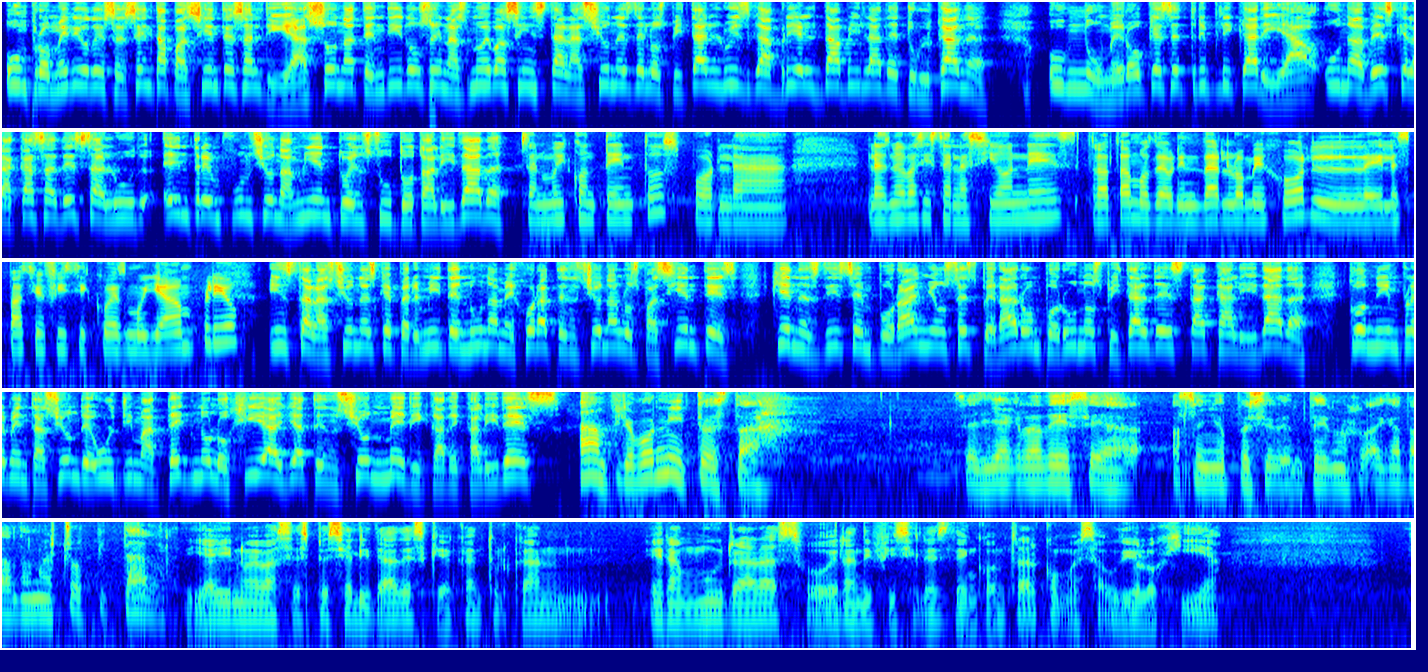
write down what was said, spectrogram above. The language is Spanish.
Un promedio de 60 pacientes al día son atendidos en las nuevas instalaciones del Hospital Luis Gabriel Dávila de Tulcán, un número que se triplicaría una vez que la Casa de Salud entre en funcionamiento en su totalidad. Están muy contentos por la las nuevas instalaciones. Tratamos de brindar lo mejor, el, espacio físico es muy amplio. Instalaciones que permiten una mejor atención a los pacientes, quienes dicen por años esperaron por un hospital de esta calidad, con implementación de última tecnología y atención médica de calidez. Amplio, bonito está. Se le agradece al señor presidente que nos haya dado nuestro hospital. Y hay nuevas especialidades que acá en Tulcán eran muy raras o eran difíciles de encontrar, como es audiología.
